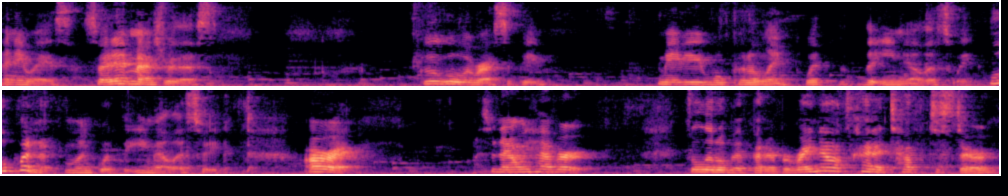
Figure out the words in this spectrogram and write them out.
Anyways, so I didn't measure this. Google the recipe. Maybe we'll put a link with the email this week. We'll put a link with the email this week. All right. So now we have our, it's a little bit better, but right now it's kind of tough to stir.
